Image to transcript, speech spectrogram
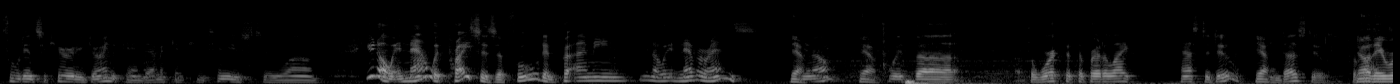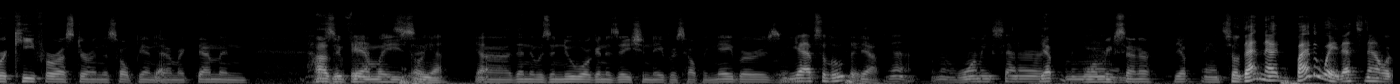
food insecurity during the pandemic and continues to, um, you know, and now with prices of food and I mean, you know, it never ends. Yeah. You know, Yeah. with uh, the work that the Bread of Life has to do. Yeah. And does do. No, they were key for us during this whole pandemic. Them and housing, Housing families. families. Oh, yeah, yeah. Uh, then there was a new organization, Neighbors Helping Neighbors. And Yeah, absolutely. Yeah. yeah. And warming center. Yep. Coming in Warming and- center. Yep. And so that now, by the way, that's now a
